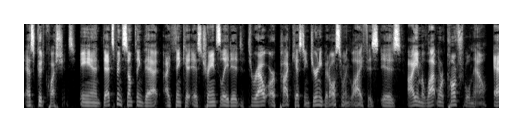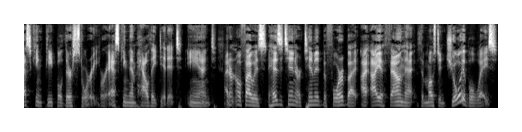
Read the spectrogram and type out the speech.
ask good questions. And that's been something that I think has translated throughout our podcasting journey, but also in life is, is I am a lot more comfortable now asking people their story or asking them how they did it. And I don't know if I was hesitant or timid before, but I, I have found that the most enjoyable ways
